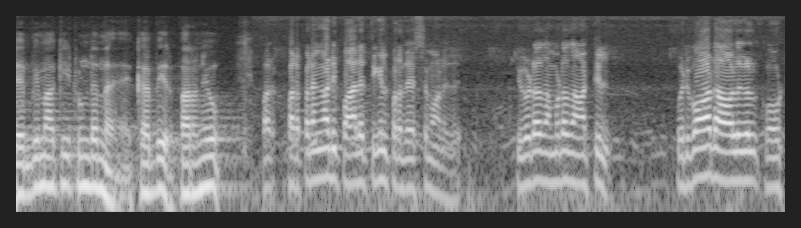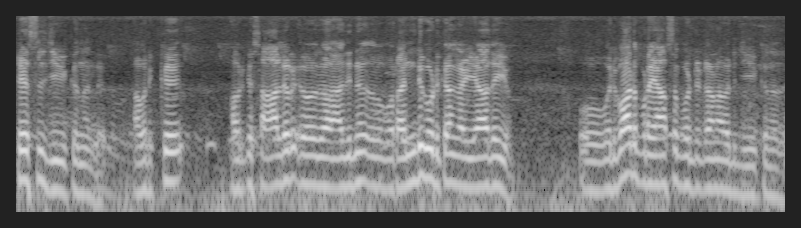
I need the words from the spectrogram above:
ലഭ്യമാക്കിയിട്ടുണ്ടെന്ന് കബീർ പറഞ്ഞു. പരപ്പനങ്ങാടി പാലത്തിങ്ങൽ പ്രദേശമാണിത്. ഇവിടെ നമ്മുടെ നാട്ടിൽ ഒരുപാട് ആളുകൾ ക്വാർട്ടേഴ്സിൽ ജീവിക്കുന്നുണ്ട്. അവർക്ക് അവർക്ക് സാലറി അതിന് റെന്റ് കൊടുക്കാൻ കഴിയാതെയും ഒരുപാട് പ്രയാസപ്പെട്ടിട്ടാണ് അവർ ജീവിക്കുന്നത്.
